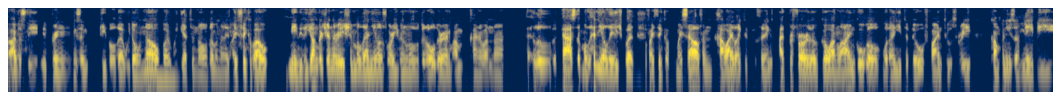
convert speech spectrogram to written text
Obviously, it brings in people that we don't know, but we get to know them. And I, I think about maybe the younger generation, millennials, or even a little bit older. And I'm kind of on the a little bit past the millennial age, but if I think of myself and how I like to do things, I'd prefer to go online, Google what I need to do, find two, three companies that may be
